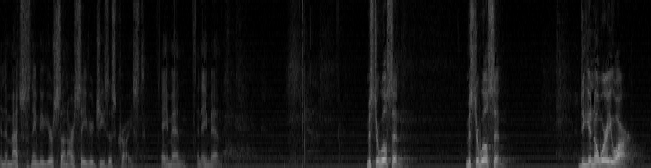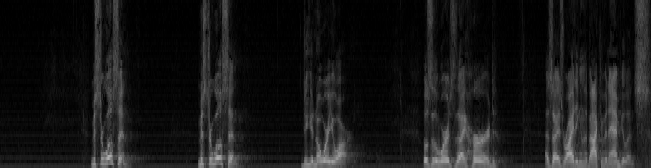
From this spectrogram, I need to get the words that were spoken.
in the matchless name of your Son, our Savior, Jesus Christ. Amen and amen. Mr. Wilson, Mr. Wilson, do you know where you are? Mr. Wilson, Mr. Wilson, do you know where you are? Those are the words that I heard as I was riding in the back of an ambulance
